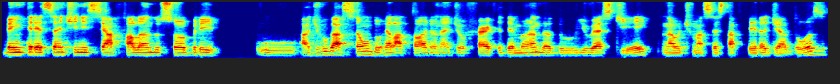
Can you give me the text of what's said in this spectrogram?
bem interessante iniciar falando sobre o, a divulgação do relatório né, de oferta e demanda do USDA na última sexta-feira, dia 12.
